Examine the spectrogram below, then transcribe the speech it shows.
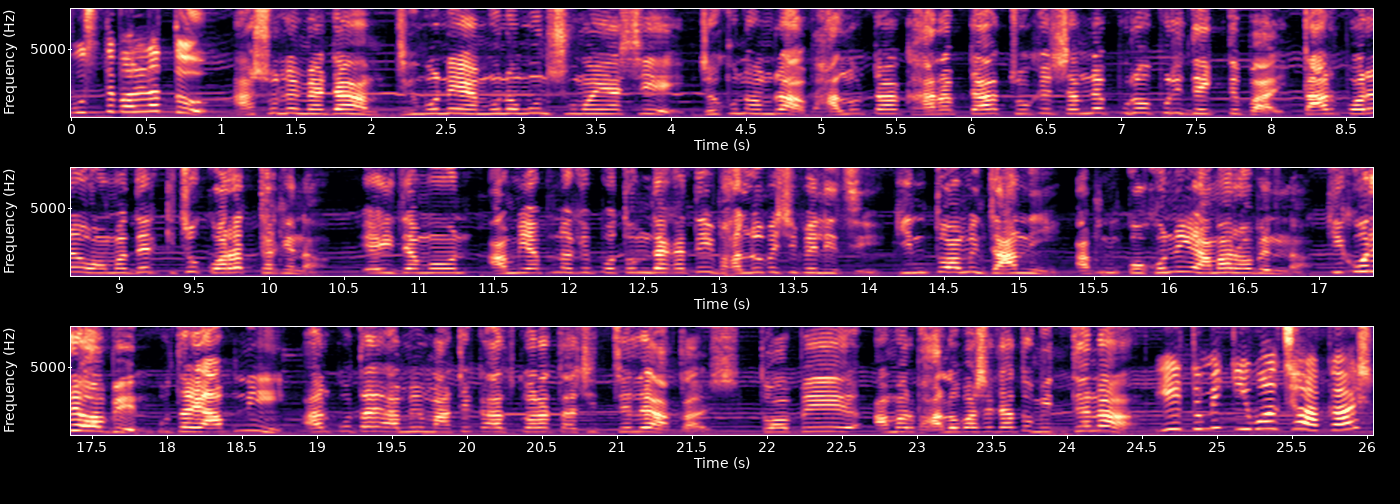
বুঝতে পারলা তো? আসলে ম্যাডাম, জীবনে এমন এমন সময় আসে যখন আমরা ভালোটা, খারাপটা চোখের সামনে পুরোপুরি দেখতে পাই। তারপরেও আমাদের কিছু করার থাকে না। এই যেমন আমি আপনাকে প্রথম দেখাতেই ভালোবেসে ফেলেছি কিন্তু আমি জানি আপনি কখনোই আমার হবেন না। কি করে হবেন? কোথায় আপনি? আর কোথায় আমি মাঠে কাজ করা চাষির ছেলে আকাশ? তবে আমার ভালোবাসাটা তো মিথ্যে না। এই তুমি কি বলছো আকাশ?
